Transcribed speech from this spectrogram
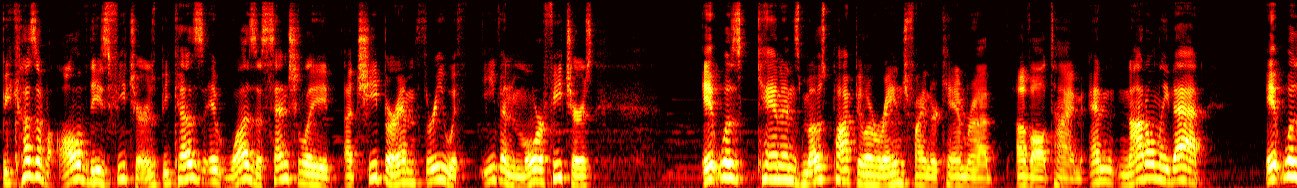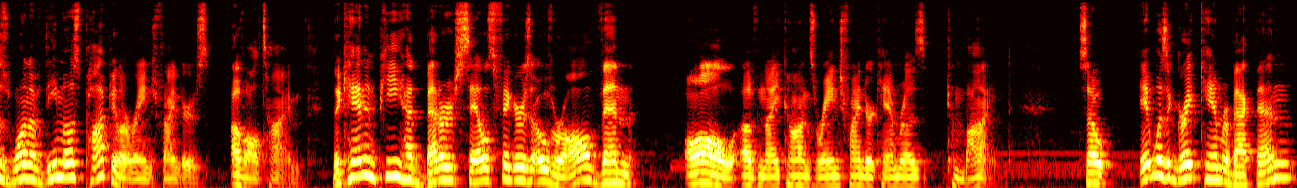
because of all of these features, because it was essentially a cheaper M3 with even more features, it was Canon's most popular rangefinder camera of all time. And not only that, it was one of the most popular rangefinders of all time. The Canon P had better sales figures overall than all of Nikon's rangefinder cameras combined. So it was a great camera back then,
